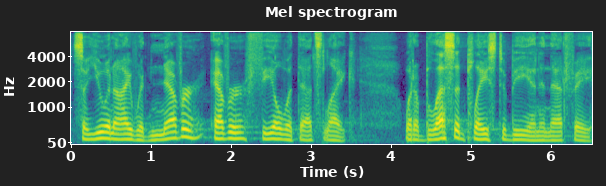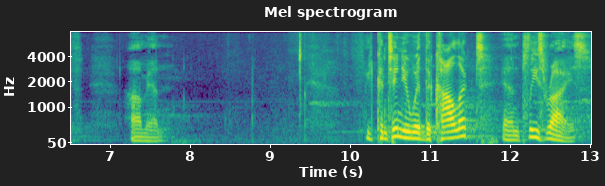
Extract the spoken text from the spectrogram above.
so you and I would never, ever feel what that's like. What a blessed place to be in in that faith. Amen. We continue with the collect, and please rise.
